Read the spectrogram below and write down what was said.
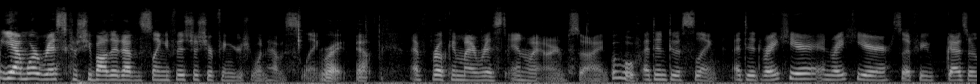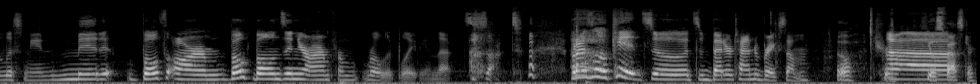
yeah, more risk because she bothered to have the sling. If it was just your fingers, you wouldn't have a sling. Right. Yeah. I've broken my wrist and my arm, so I Ooh. I didn't do a sling. I did right here and right here. So if you guys are listening, mid both arm, both bones in your arm from rollerblading, that sucked. but I was a little kid, so it's a better time to break something. Oh, true. Uh, Heals faster.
